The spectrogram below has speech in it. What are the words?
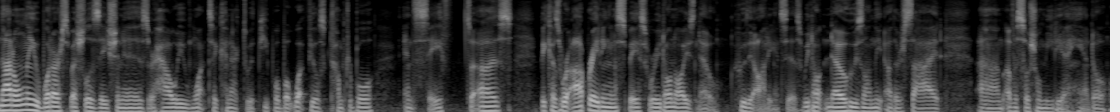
not only what our specialization is or how we want to connect with people, but what feels comfortable and safe to us because we're operating in a space where we don't always know who the audience is. We don't know who's on the other side um, of a social media handle.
